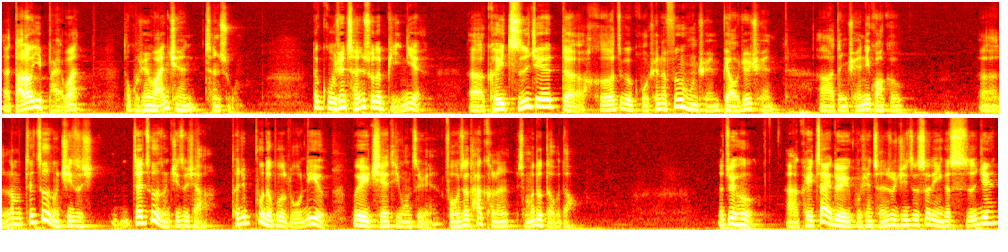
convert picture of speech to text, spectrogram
呃，达到一百万，那股权完全成熟。那股权成熟的比例，呃，可以直接的和这个股权的分红权、表决权啊等权利挂钩。呃，那么在这种机制，在这种机制下，他就不得不努力为企业提供资源，否则他可能什么都得不到。那最后啊，可以再对股权成熟机制设定一个时间，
